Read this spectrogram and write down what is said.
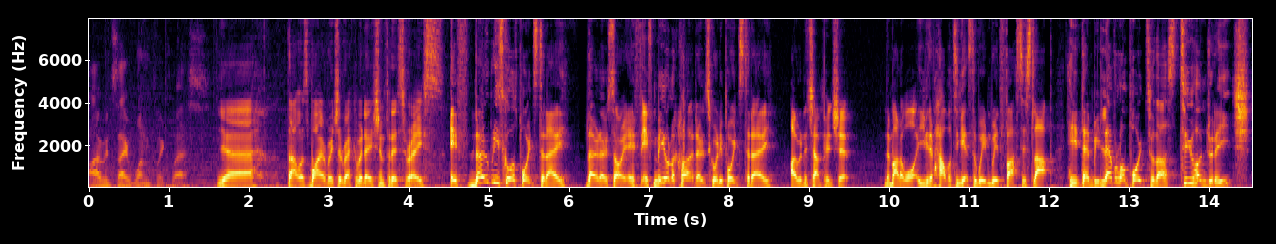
I would say one click less. Yeah, that was my original recommendation for this race. If nobody scores points today, no, no, sorry. If, if me or Leclerc don't score any points today, I win the championship. No matter what. Even if Hamilton gets the win with fastest lap, he'd then be level on points with us, 200 each.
